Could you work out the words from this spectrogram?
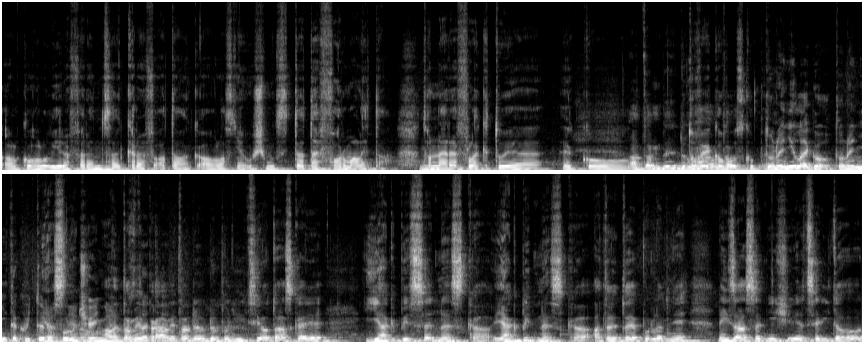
alkoholové reference, krev a tak a vlastně už musí, to, to je formalita. To Hmm. nereflektuje jako A tam by tu druhá věkovou ta- skupinu. To není Lego, to není takový to Jasně, doporučení. No, ale tam je právě ta do, doplňující otázka je, jak by se dneska, jak by dneska, a to je, to je podle mě nejzásadnější věc celý toho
